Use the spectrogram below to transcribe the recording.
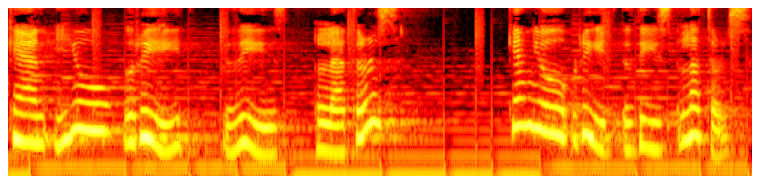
Can you read these letters? Can you read these letters?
